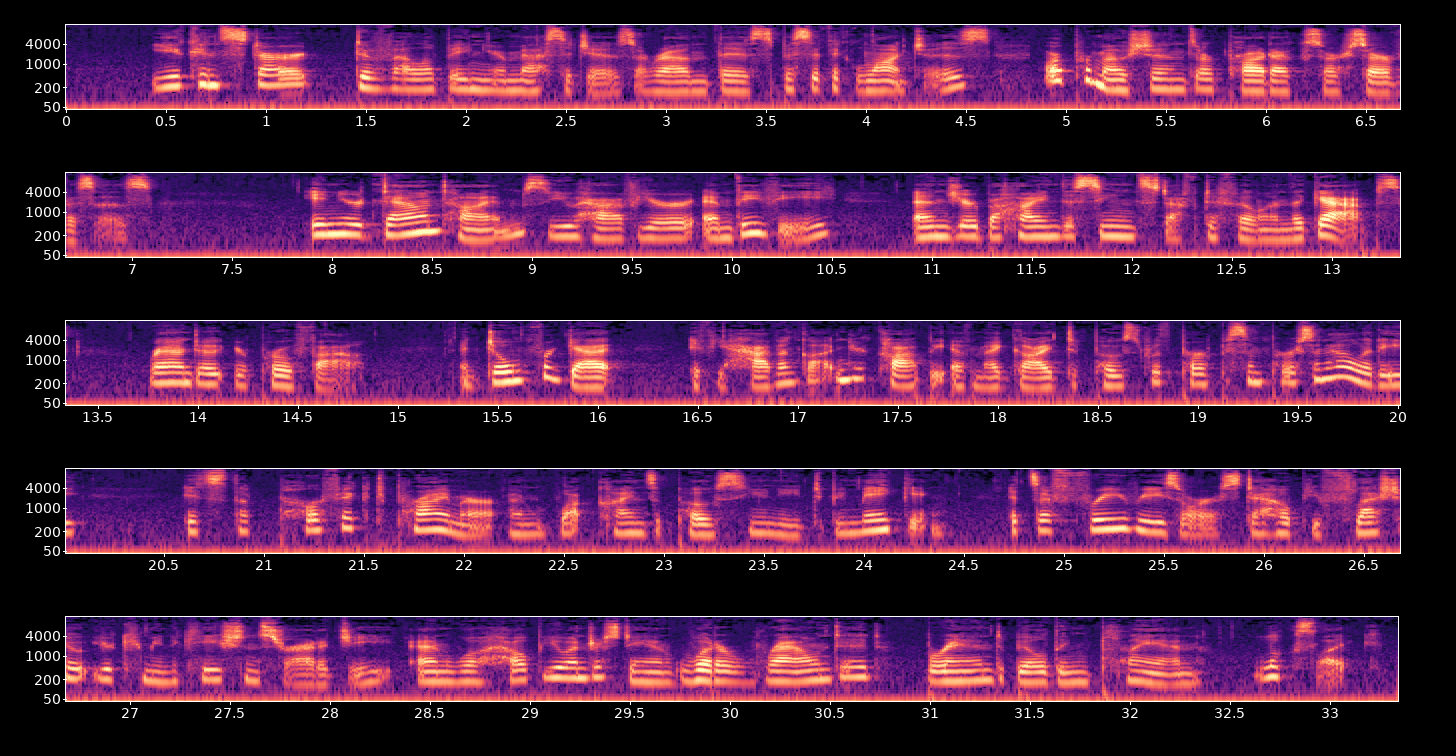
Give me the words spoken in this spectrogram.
you can start developing your messages around the specific launches or promotions or products or services. In your downtimes, you have your MVV and your behind the scenes stuff to fill in the gaps. Round out your profile. And don't forget, if you haven't gotten your copy of my guide to post with purpose and personality, it's the perfect primer on what kinds of posts you need to be making. It's a free resource to help you flesh out your communication strategy and will help you understand what a rounded brand building plan looks like.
